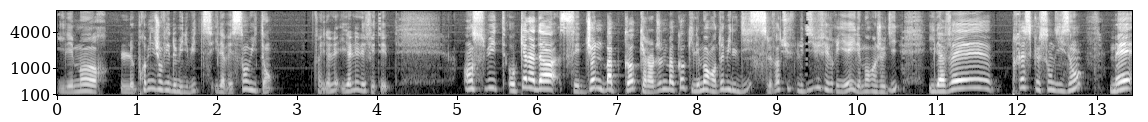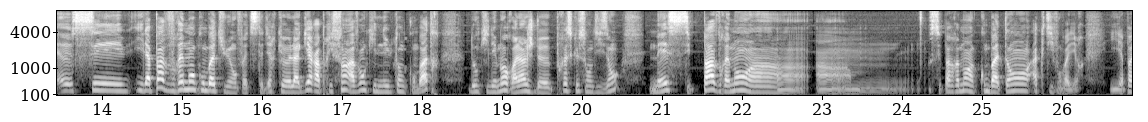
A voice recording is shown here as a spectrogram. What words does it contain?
Il est mort le 1er janvier 2008. Il avait 108 ans. Enfin, il allait les fêter. Ensuite, au Canada, c'est John Babcock. Alors, John Babcock, il est mort en 2010, le, 18 février, il est mort un jeudi. Il avait presque 110 ans, mais euh, il n'a pas vraiment combattu, en fait. C'est-à-dire que la guerre a pris fin avant qu'il n'ait eu le temps de combattre. Donc, il est mort à l'âge de presque 110 ans. Mais c'est pas vraiment un c'est pas vraiment un combattant actif, on va dire. Il n'a pas,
